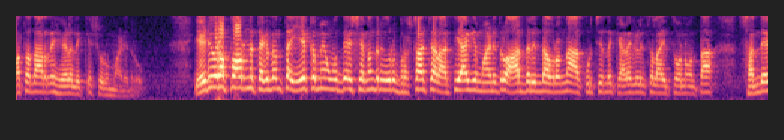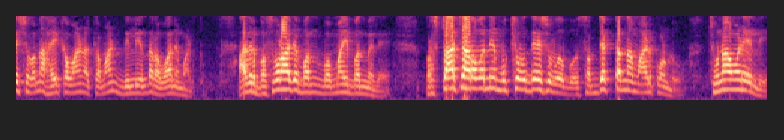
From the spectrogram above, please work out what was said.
ಮತದಾರರೇ ಹೇಳಲಿಕ್ಕೆ ಶುರು ಮಾಡಿದರು. ಯಡಿಯೂರಪ್ಪ ಅವ್ರನ್ನ ತೆಗೆದಂಥ ಏಕಮೇವ ಉದ್ದೇಶ ಏನಂದ್ರೆ ಇವರು ಭ್ರಷ್ಟಾಚಾರ ಅತಿಯಾಗಿ ಮಾಡಿದ್ರು, ಆದ್ದರಿಂದ ಅವರನ್ನು ಆ ಕುರ್ಚಿಯಿಂದ ಕೆಳಗಿಳಿಸಲಾಯಿತು ಅನ್ನುವಂಥ ಸಂದೇಶವನ್ನು ಹೈಕಮಾಂಡ್, ಕಮಾಂಡ್ ದಿಲ್ಲಿಯಿಂದ ರವಾನೆ ಮಾಡಿತು. ಆದರೆ ಬಸವರಾಜ ಬಂದ್, ಬೊಮ್ಮಾಯಿ ಬಂದ ಮೇಲೆ ಭ್ರಷ್ಟಾಚಾರವನ್ನೇ ಮುಖ್ಯ ಉದ್ದೇಶ, ಸಬ್ಜೆಕ್ಟನ್ನು ಮಾಡಿಕೊಂಡು ಚುನಾವಣೆಯಲ್ಲಿ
